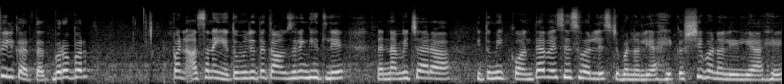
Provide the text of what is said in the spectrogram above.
फील करतात बरोबर? पण असं नाही आहे तुम्ही जिथे काउन्सिलिंग घेतली आहे त्यांना विचारा की तुम्ही कोणत्या बेसिसवर लिस्ट बनवली आहे कशी बनवलेली आहे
